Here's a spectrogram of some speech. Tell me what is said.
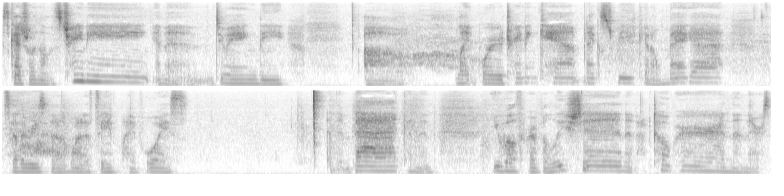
scheduling all this training, and then doing the uh, Light Warrior Training Camp next week at Omega. That's the other reason I want to save my voice. And then back, and then You Wealth Revolution in October, and then there's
